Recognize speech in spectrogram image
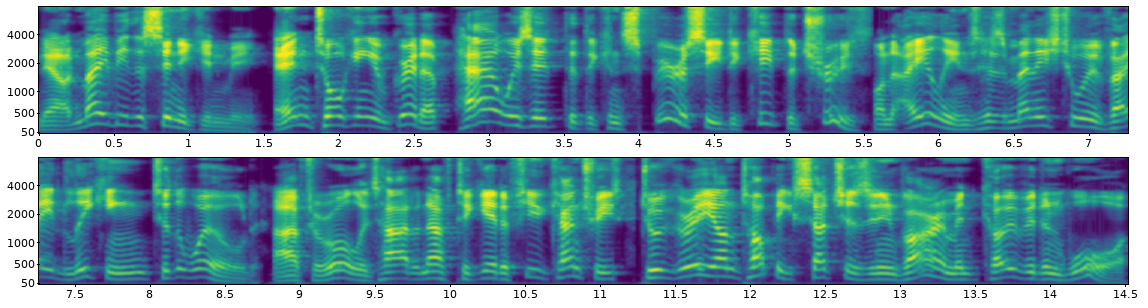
Now, it may be the cynic in me. And talking of Greta, how is it that the conspiracy to keep the truth on aliens has managed to evade leaking to the world? After all, it's hard enough to get a few countries to agree on topics such as environment, COVID, and war.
